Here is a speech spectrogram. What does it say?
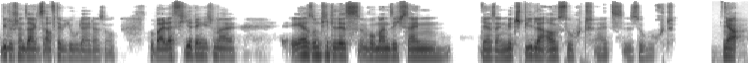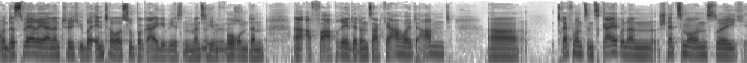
wie du schon sagtest, auf der View leider so. Wobei das hier, denke ich mal, eher so ein Titel ist, wo man sich seinen, ja, seinen Mitspieler aussucht, als sucht. Ja, und das wäre ja natürlich über Enterer super geil gewesen, wenn man sich natürlich. im Forum dann äh, verabredet und sagt, ja, heute Abend äh, treffen wir uns in Skype und dann schnetzen wir uns durch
